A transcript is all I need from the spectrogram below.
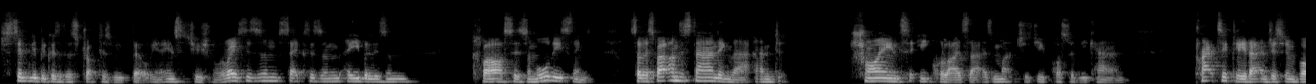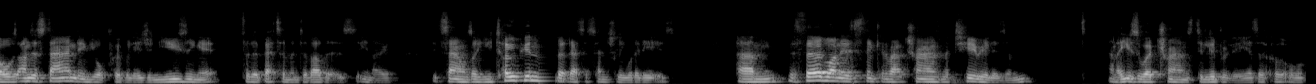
simply because of the structures we've built you know institutional racism sexism ableism classism all these things. So it's about understanding that and trying to equalize that as much as you possibly can. Practically that just involves understanding your privilege and using it for the betterment of others you know. It sounds like utopian but that's essentially what it is. Um, the third one is thinking about transmaterialism and i use the word trans deliberately as a sort of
